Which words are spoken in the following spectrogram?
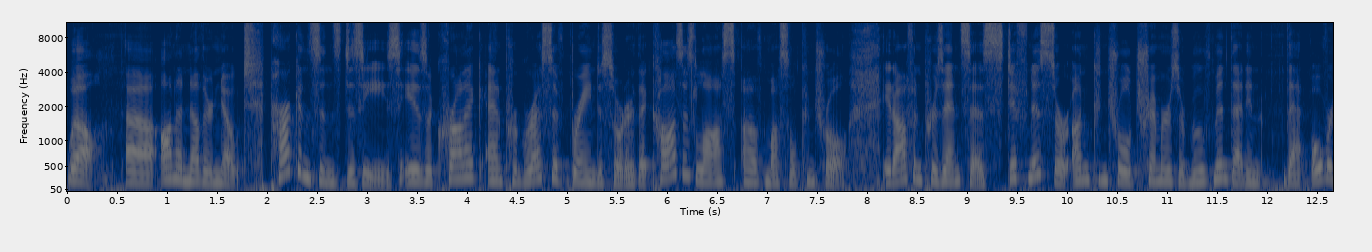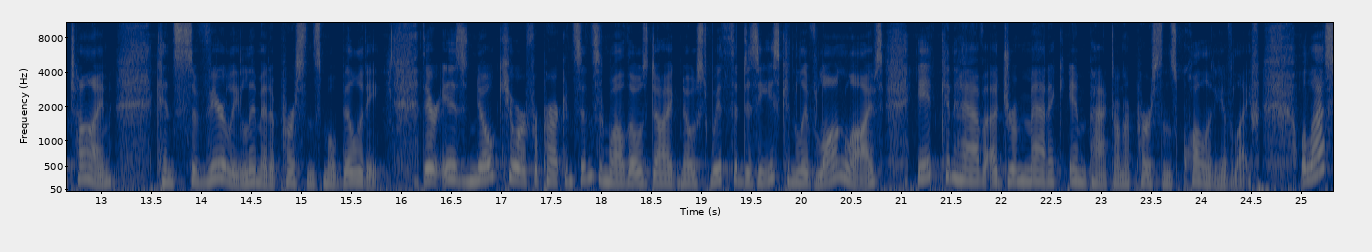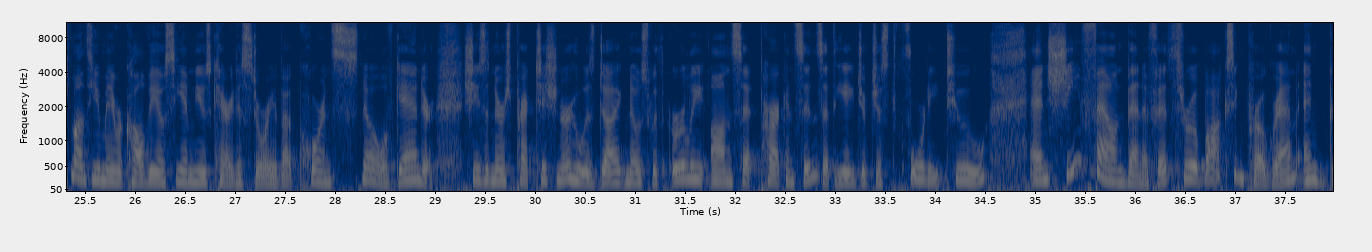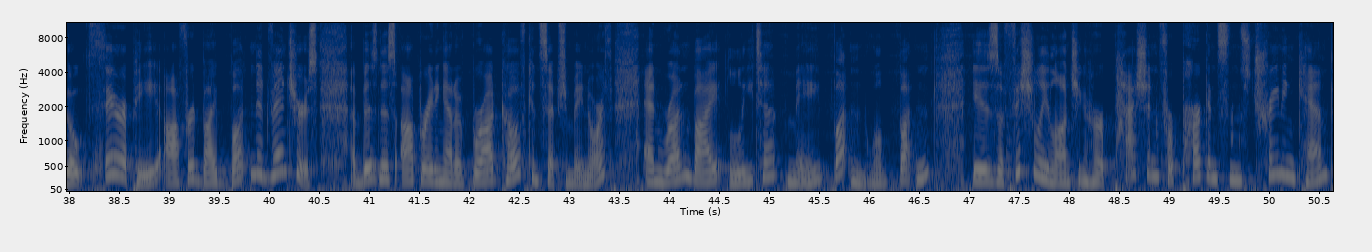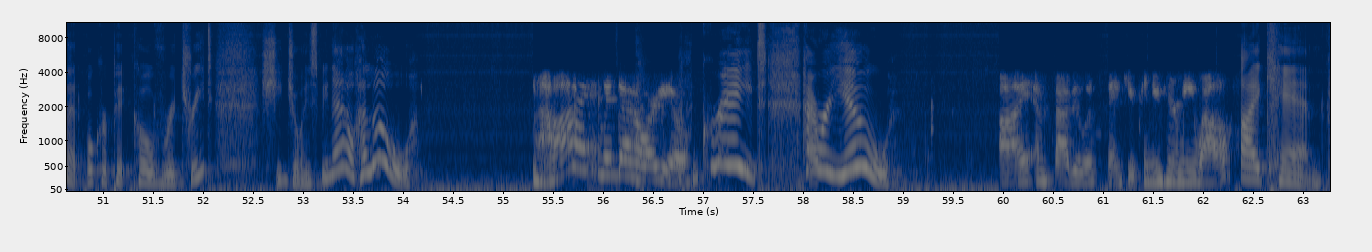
Well, uh, on another note, Parkinson's disease is a chronic and progressive brain disorder that causes loss of muscle control. It often presents as stiffness or uncontrolled tremors or movement that in that over time can severely limit a person's mobility. There is no cure for Parkinson's, and while those diagnosed with the disease can live long lives, it can have a dramatic impact on a person's quality of life. Well, last month you may recall VOCM News carried a story about Corin Snow of Gander. She's a nurse practitioner who was diagnosed with early onset Parkinson's at the age of just 42, and she found benefit through a boxing program and goat therapy offered by Button Adventures, a business operating out of Broad Cove, Conception Bay North, and run by Lita May Button. Well, Button is officially launching her Passion for Parkinson's training camp at Ochre Pit Cove Retreat. She joins me now. Hello. Hi, Linda. How are you? Great. How are you? I am fabulous. Thank you. Can you hear me well? I can.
